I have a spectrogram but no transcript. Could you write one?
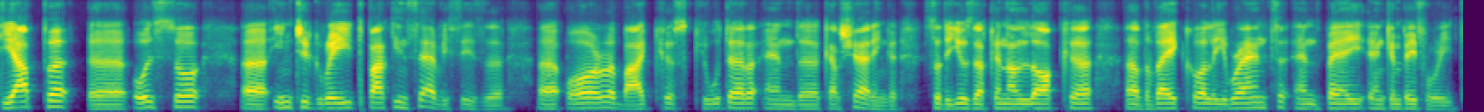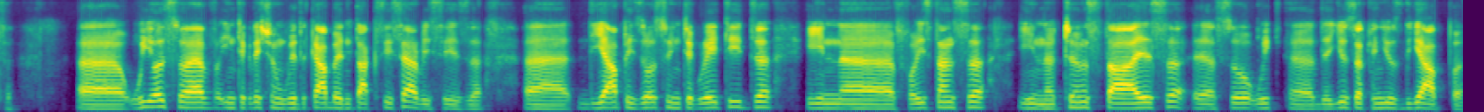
the app uh, also uh, integrate parking services or bike, scooter, and car sharing. So the user can unlock the vehicle he rent and pay and can pay for it. Uh, we also have integration with cab and taxi services. Uh, the app is also integrated in, uh, for instance, in turnstiles, uh, so we, uh, the user can use the app, uh,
